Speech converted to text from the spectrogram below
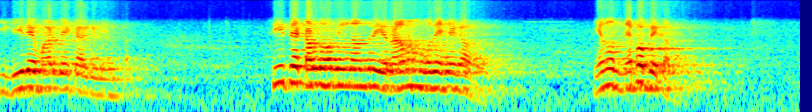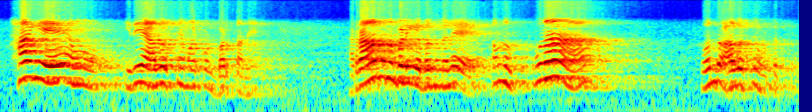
ಈ ಲೀಲೆ ಮಾಡಬೇಕಾಗಿದೆ ಅಂತ. ಸೀತೆ ಕಳೆದು ಹೋಗಲಿಲ್ಲ ಅಂದ್ರೆ ಈ ರಾಮನ ಓದೆ ಹೇಗಾಗ ಏನೋ ನೆಪ ಬೇಕಲ್ಲ. ಹಾಗೆ ಅವನು ಇದೇ ಆಲೋಚನೆ ಮಾಡ್ಕೊಂಡು ಬರ್ತಾನೆ. ರಾಮನ ಬಳಿಗೆ ಬಂದ ಮೇಲೆ ಅವನು ಪುನಃ ಒಂದು ಆಲೋಚನೆ ಹುಟ್ಟುತ್ತೆ.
